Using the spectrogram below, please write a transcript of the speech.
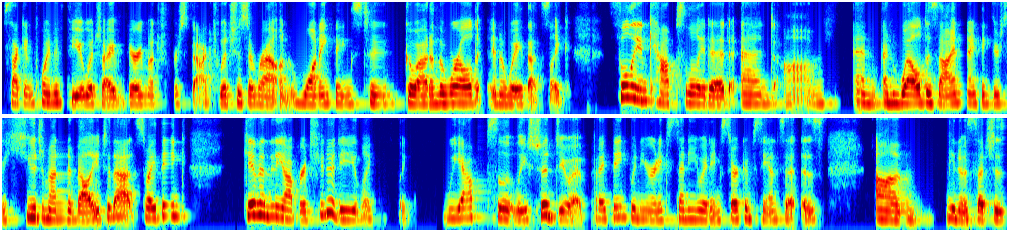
second point of view which i very much respect which is around wanting things to go out in the world in a way that's like fully encapsulated and um and and well designed. I think there's a huge amount of value to that. So i think given the opportunity like like we absolutely should do it. But I think when you're in extenuating circumstances, um, you know, such as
